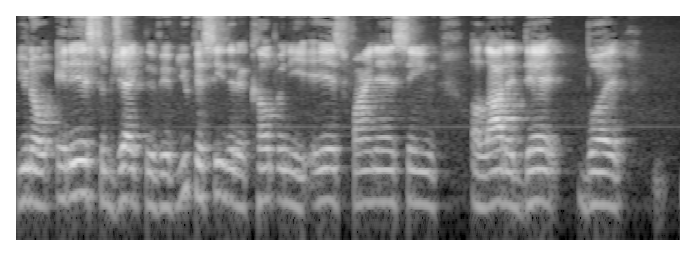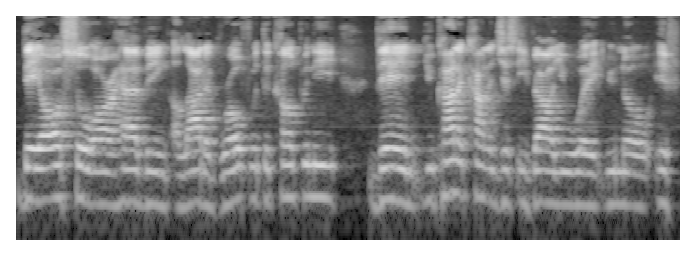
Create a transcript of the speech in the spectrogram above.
you know, it is subjective. If you can see that a company is financing a lot of debt, but they also are having a lot of growth with the company, then you kind of kind of just evaluate, you know, if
